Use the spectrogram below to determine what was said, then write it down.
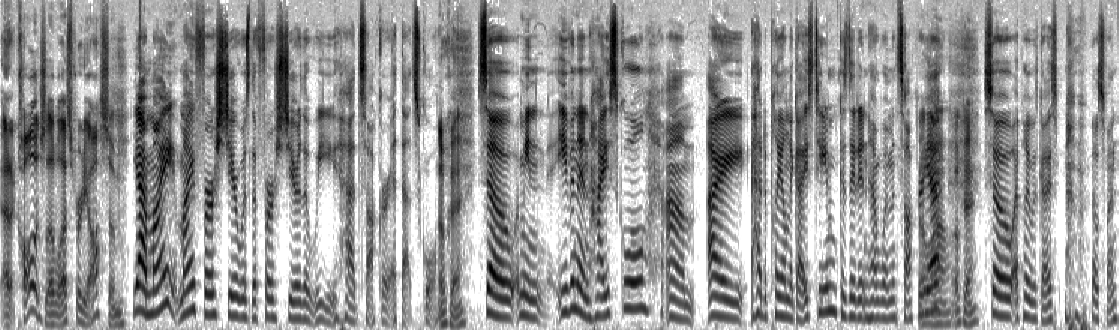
at a college level, that's pretty awesome. Yeah, my my first year was the first year that we had soccer at that school. Okay, So, I mean, even in high school, um, I had to play on the guys' team because they didn't have women's soccer oh, yet. wow, okay. So I played with guys. that was fun.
